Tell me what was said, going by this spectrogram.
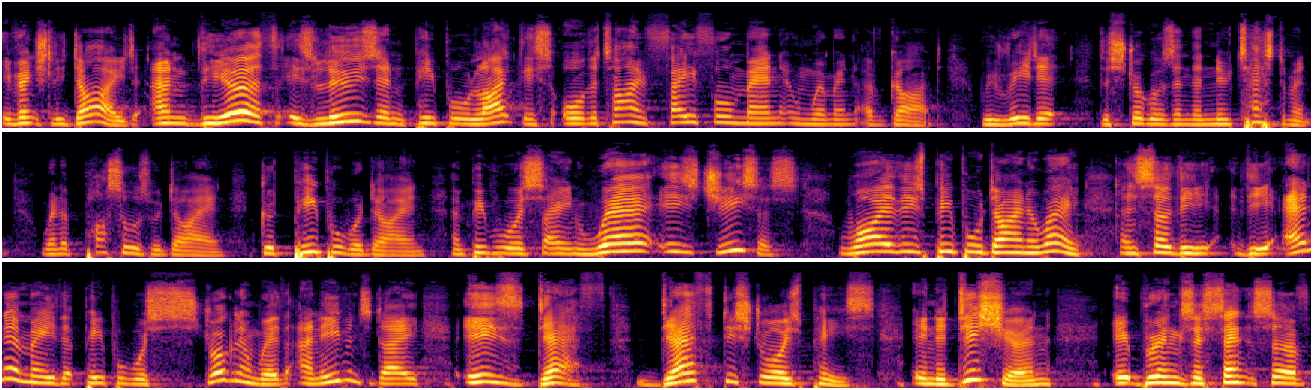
eventually died. And the earth is losing people like this all the time faithful men and women of God. We read it, the struggles in the New Testament, when apostles were dying, good people were dying, and people were saying, Where is Jesus? Why are these people dying away? And so the, the enemy that people were struggling with, and even today, is death. Death destroys peace. In addition, it brings a sense of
